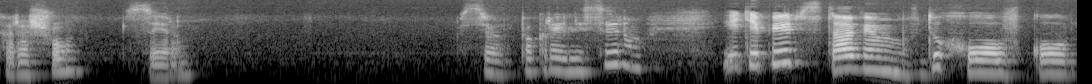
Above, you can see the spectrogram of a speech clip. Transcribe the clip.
хорошо сыром. Все, покрыли сыром. И теперь ставим в духовку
